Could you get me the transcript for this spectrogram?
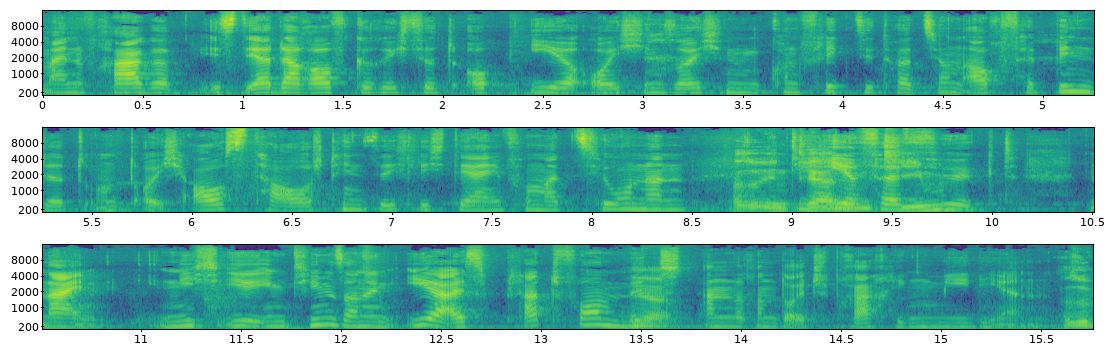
meine Frage ist eher darauf gerichtet, ob ihr euch in solchen Konfliktsituationen auch verbindet und euch austauscht hinsichtlich der Informationen, also die ihr verfügt. Nein, nicht ihr im Team, sondern ihr als Plattform mit ja. anderen deutschsprachigen Medien. Also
